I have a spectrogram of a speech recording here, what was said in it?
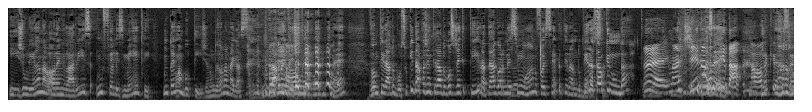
E Juliana, Lorena e Larissa, infelizmente, não tem uma botija, não ganhou na Mega Sena. Não dá para investir, né? Vamos tirar do bolso. O que dá pra gente tirar do bolso, a gente tira. Até agora, nesse um ano, foi sempre tirando do bolso. Tira até o que não dá. É, imagina pois o é. que dá. Na hora então... que você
